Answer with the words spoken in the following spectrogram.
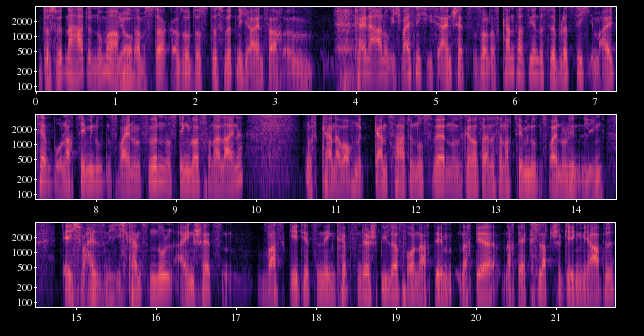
das wird eine harte Nummer am ja. Samstag. Also das, das wird nicht einfach. Ähm, keine Ahnung, ich weiß nicht, wie ich es einschätzen soll. Das kann passieren, dass wir plötzlich im Eiltempo nach 10 Minuten 2-0 führen. Das Ding läuft von alleine. Das kann aber auch eine ganz harte Nuss werden und es kann auch sein, dass wir nach 10 Minuten 2-0 hinten liegen. Ich weiß es nicht. Ich kann es null einschätzen. was geht jetzt in den Köpfen der Spieler vor nach, dem, nach, der, nach der Klatsche gegen Neapel?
